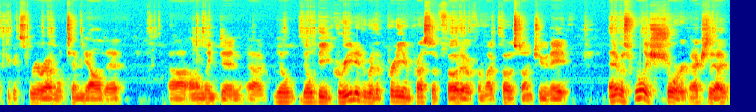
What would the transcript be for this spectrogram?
I think it's Rear Admiral Tim Gallaudet uh, on LinkedIn. Uh, you'll you'll be greeted with a pretty impressive photo from my post on June 8th, and it was really short. Actually, I was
